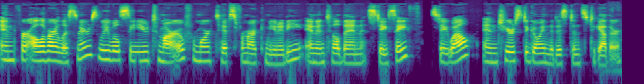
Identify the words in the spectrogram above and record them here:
And for all of our listeners, we will see you tomorrow for more tips from our community. And until then, stay safe, stay well, and cheers to going the distance together.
